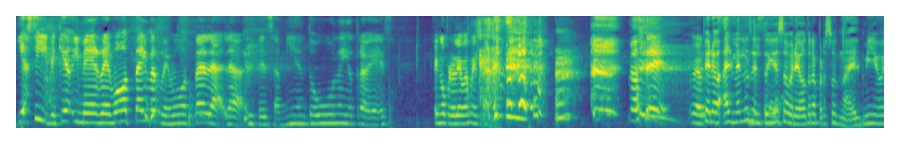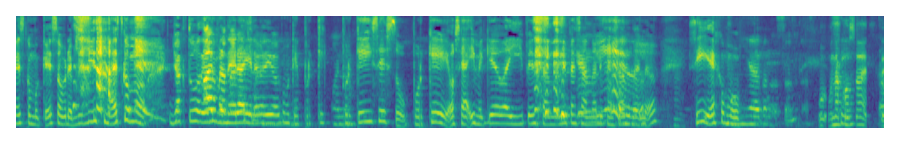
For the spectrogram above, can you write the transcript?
Y así, me quedo, y me rebota y me rebota la, la, el pensamiento una y otra vez. Tengo problemas mentales. no sé. Pero al menos no el tuyo es sobre otra persona, el mío es como que es sobre mí misma, es como yo actúo de Ay, una manera y luego digo como que ¿por qué, Bueno. ¿por qué hice eso? ¿Por qué? O sea, y me quedo ahí pensándolo y pensándolo y pensándolo. Sí, es como Una Sí. cosa, este,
